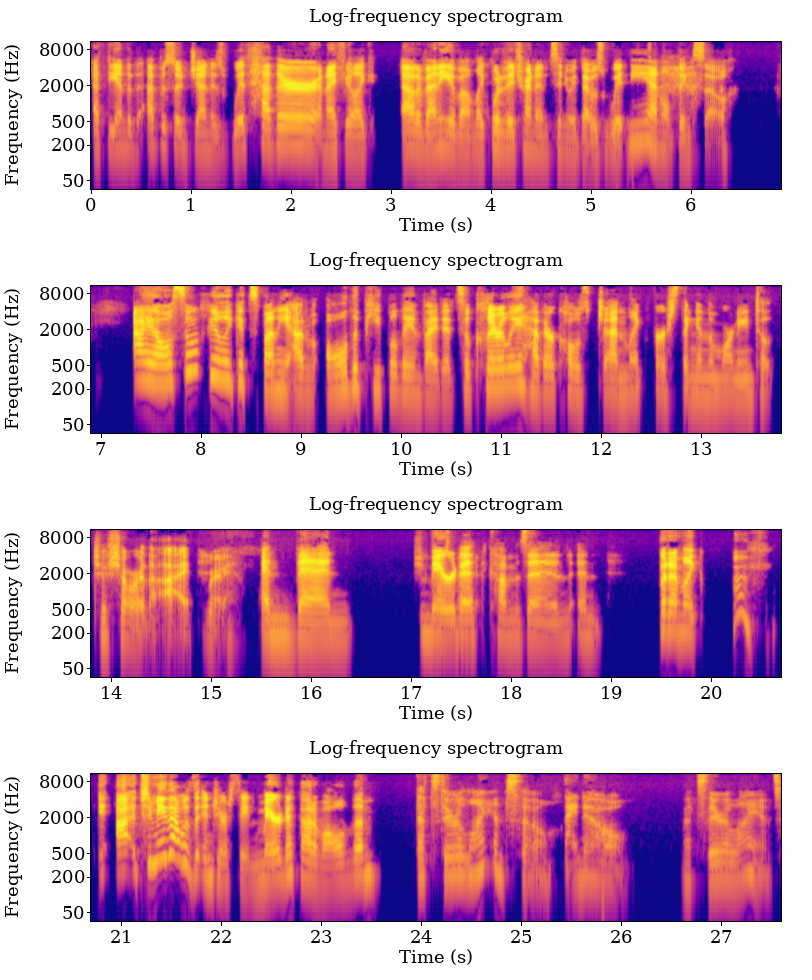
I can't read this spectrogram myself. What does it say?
At the end of the episode, Jen is with Heather, and I feel like out of any of them, like, what are they trying to insinuate? That was Whitney? I don't think so. I also feel like it's funny out of all the people they invited. So clearly Heather calls Jen like first thing in the morning to to show her the eye. Right. And then Meredith, Meredith. comes in and but I'm like mm, it- to me that was interesting. Meredith out of all of them. That's their alliance, though. I know. That's their alliance.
